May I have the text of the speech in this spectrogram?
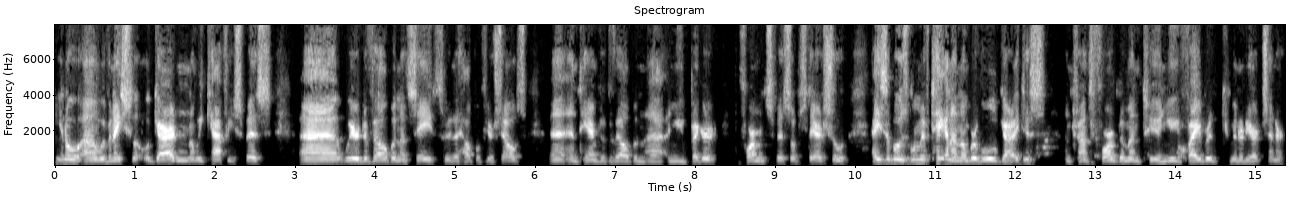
You know, uh, we have a nice little garden, a wee cafe space. Uh, we're developing, I'd say, through the help of yourselves, uh, in terms of developing uh, a new, bigger performance space upstairs. So I suppose when we've taken a number of old garages and transformed them into a new, vibrant community art centre.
